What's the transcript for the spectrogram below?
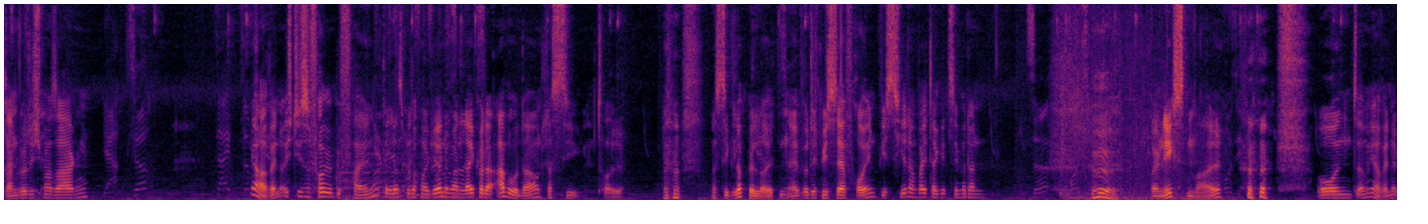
dann würde ich mal sagen... Ja, wenn euch diese Folge gefallen hat, dann lasst mir doch mal gerne mal ein Like oder Abo da und lasst die... Toll. lasst die Glocke läuten. Äh, würde ich mich sehr freuen. Wie es hier dann weitergeht, sehen wir dann... beim nächsten Mal. und ähm, ja, wenn,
